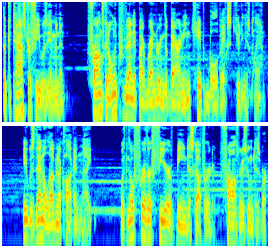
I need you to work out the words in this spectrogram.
The catastrophe was imminent. Franz could only prevent it by rendering the Baron incapable of executing his plan. It was then 11 o'clock at night. With no further fear of being discovered, Franz resumed his work.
